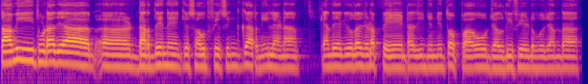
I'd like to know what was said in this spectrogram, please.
ਤਾਂ ਵੀ ਥੋੜਾ ਜਿਹਾ ਡਰਦੇ ਨੇ ਕਿ ਸਾਊਥ ਫੇਸਿੰਗ ਘਰ ਨਹੀਂ ਲੈਣਾ। ਕਹਿੰਦੇ ਆ ਕਿ ਉਹਦਾ ਜਿਹੜਾ ਪੇਂਟ ਆ ਜੀ, ਜਿੰਨੀ ਧੁੱਪ ਆ, ਉਹ ਜਲਦੀ ਫੇਡ ਹੋ ਜਾਂਦਾ।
